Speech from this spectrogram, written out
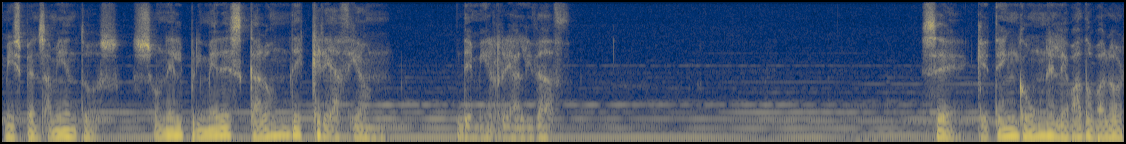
Mis pensamientos son el primer escalón de creación de mi realidad. Sé que tengo un elevado valor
